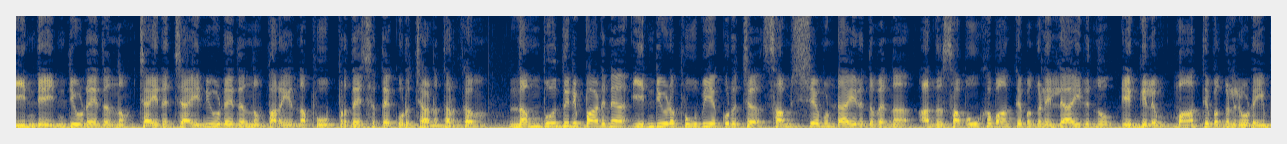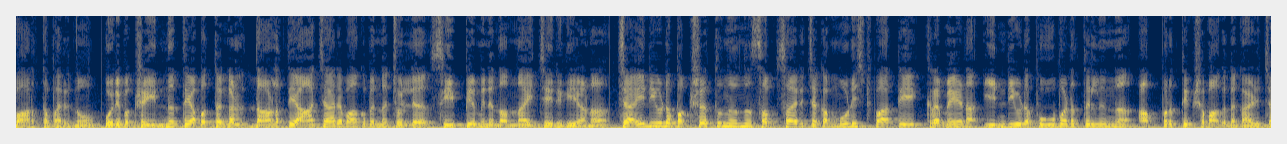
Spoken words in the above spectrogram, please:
ഇന്ത്യ ഇന്ത്യയുടേതെന്നും ചൈന ചൈനയുടേതെന്നും പറയുന്ന ഭൂപ്രദേശത്തെക്കുറിച്ചാണ് തർക്കം. നമ്പൂതിരിപ്പാടിന് ഇന്ത്യയുടെ ഭൂമിയെക്കുറിച്ച് സംശയമുണ്ടായിരുന്നുവെന്ന് അന്ന് സമൂഹ മാധ്യമങ്ങളില്ലായിരുന്നു എങ്കിലും മാധ്യമങ്ങളിലൂടെ ഈ വാർത്ത പരന്നു. ഒരുപക്ഷെ ഇന്നത്തെ അബദ്ധങ്ങൾ നാളത്തെ ആചാരമാകുമെന്ന ചൊല്ല് സി പി എമ്മിന് നന്നായി ചേരുകയാണ്. ചൈനയുടെ പക്ഷത്തു നിന്ന് സംസാരിച്ച കമ്മ്യൂണിസ്റ്റ് പാർട്ടി ക്രമേണ ഇന്ത്യയുടെ ഭൂപടത്തിൽ നിന്ന് അപ്രത്യക്ഷമാകുന്ന കാഴ്ച.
